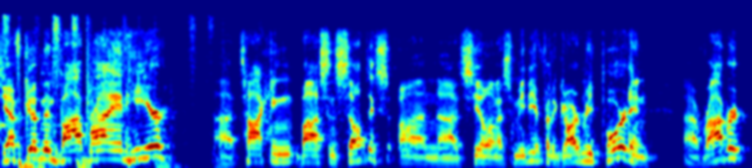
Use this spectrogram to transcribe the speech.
Jeff Goodman, Bob Ryan here, uh, talking Boston Celtics on uh, CLNS Media for the Garden Report. And uh, Robert,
